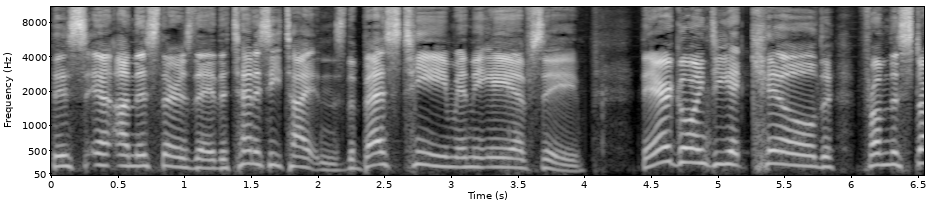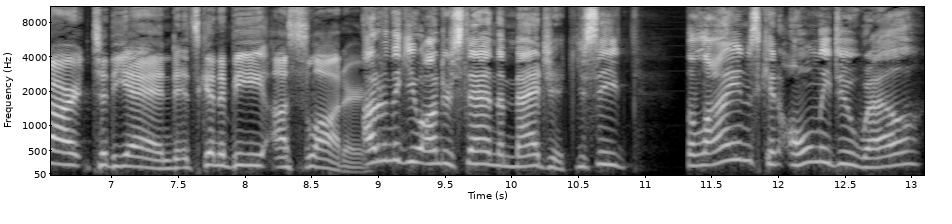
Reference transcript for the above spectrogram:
this uh, on this Thursday. The Tennessee Titans, the best team in the AFC. They're going to get killed from the start to the end. It's going to be a slaughter. I don't think you understand the magic. You see, the Lions can only do well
